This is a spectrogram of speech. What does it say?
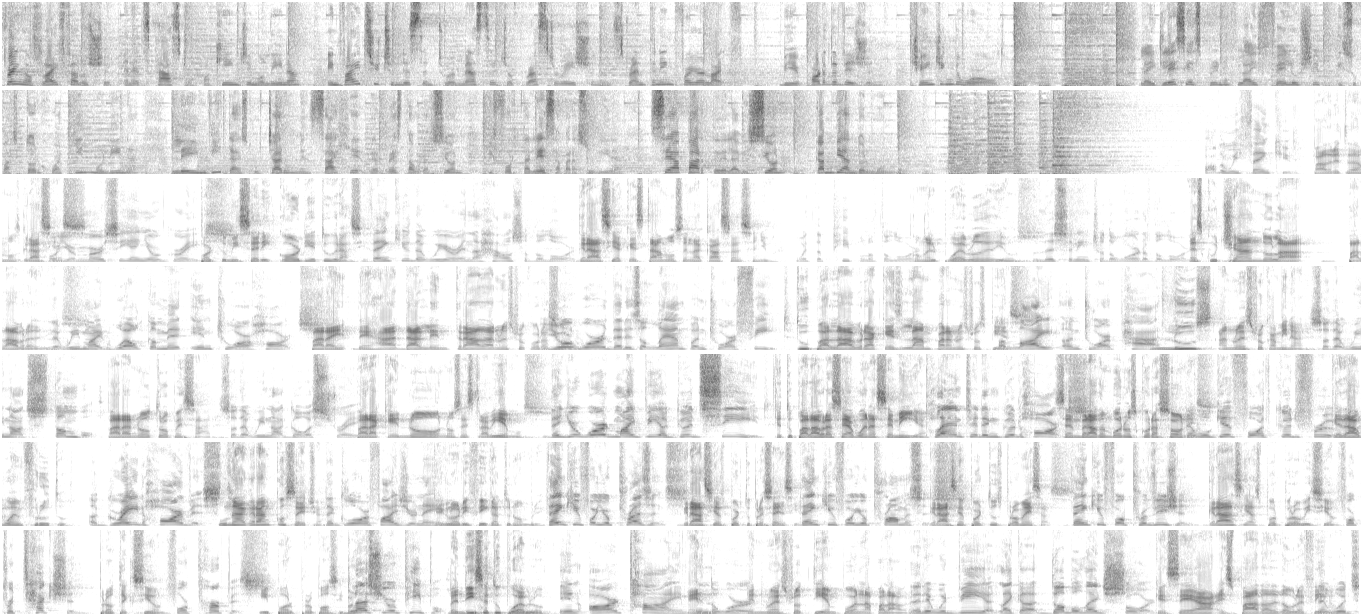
Spring of Life Fellowship and its pastor Joaquin G. Molina invites you to listen to a message of restoration and strengthening for your life. Be a part of the vision, changing the world. La Iglesia Spring of Life Fellowship y su pastor Joaquín Molina le invita a escuchar un mensaje de restauración y fortaleza para su vida. Sea parte de la visión Cambiando el Mundo. Father, we thank you Padre, te damos for gracias your mercy and your grace. por tu misericordia y tu gracia. Thank you that we are in the house of the Lord Gracias que estamos en la casa del Señor, with the people of the Lord, con el pueblo de Dios, listening to the word of the Lord, escuchando la palabra de that we might welcome it into our hearts. para dejar darle entrada a nuestro Your word that is a lamp unto our feet, Tu palabra que es lámpara a nuestros a pies, light unto our path, luz a nuestro caminar, so that we not stumble, para no tropezar, so that we not go astray. para que no nos extraviemos. That your word might be a good seed Que tu palabra sea buena semilla, planted in good hearts sembrado en buenos corazones, that will give forth good fruit, que da buen fruto, a great harvest una gran cosecha that glorifies your que name. glorifica tu nombre. Thank you for your presence. Gracias por tu presencia. Thank you for your promises. Gracias por tus promesas. Thank you for provision, Gracias por provisión, for protection, protección for purpose. y por propósito. Bless your people Bendice tu pueblo in our time in en, the en word. nuestro tiempo en la palabra. That it would be like a double edged sword Que sea espada de doble that filo. would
